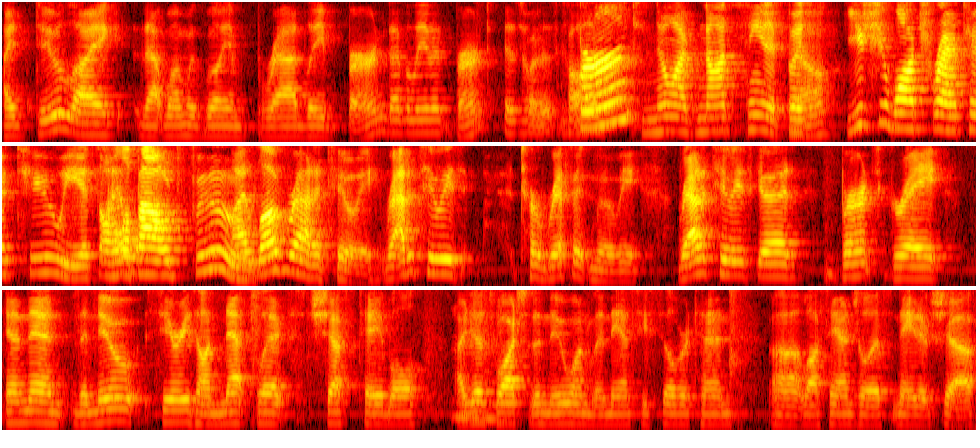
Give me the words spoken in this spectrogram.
I do like that one with William Bradley Burned, I believe it. Burnt is what it's called. Burned? No, I've not seen it, but No? you should watch Ratatouille. It's all I lo- about food. I love Ratatouille. Ratatouille's terrific movie. Ratatouille's good. Burnt's great. And then the new series on Netflix, Chef's Table. I just mm. watched the new one with Nancy Silverton, uh, Los Angeles native chef,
